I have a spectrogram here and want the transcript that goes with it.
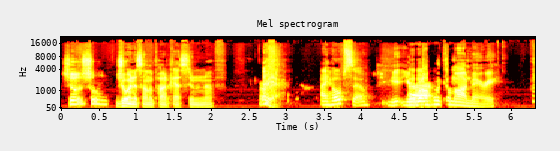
She'll she'll join us on the podcast soon enough. Oh yeah. I hope so. You, you're Uh, welcome come on, Mary.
